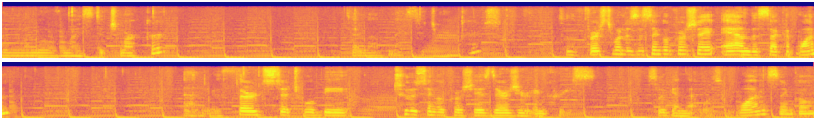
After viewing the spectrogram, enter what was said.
I'm going to move my stitch marker. I love my stitch markers. So the first one is a single crochet and the second one. And your third stitch will be two single crochets. There's your increase. So again, that was one single,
